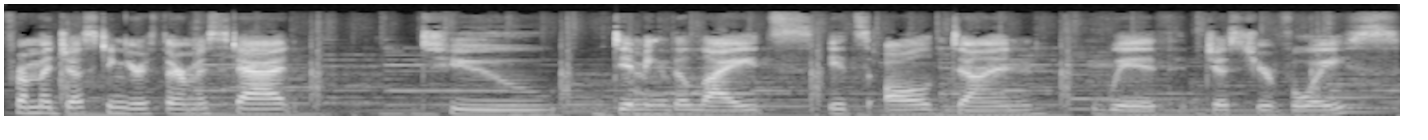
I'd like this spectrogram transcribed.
From adjusting your thermostat to dimming the lights, it's all done with just your voice.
